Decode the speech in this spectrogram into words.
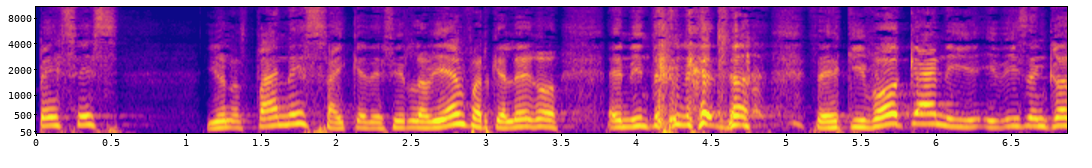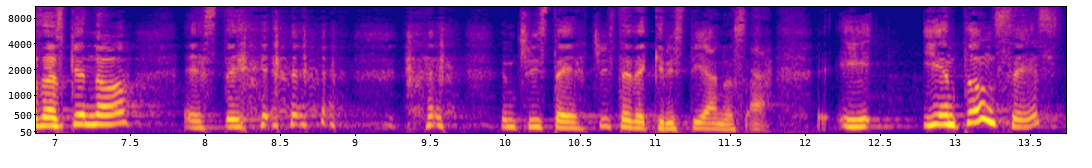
peces y unos panes, hay que decirlo bien, porque luego en internet se equivocan y, dicen cosas que no. Este, un chiste, chiste de cristianos. Ah, y, y entonces,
